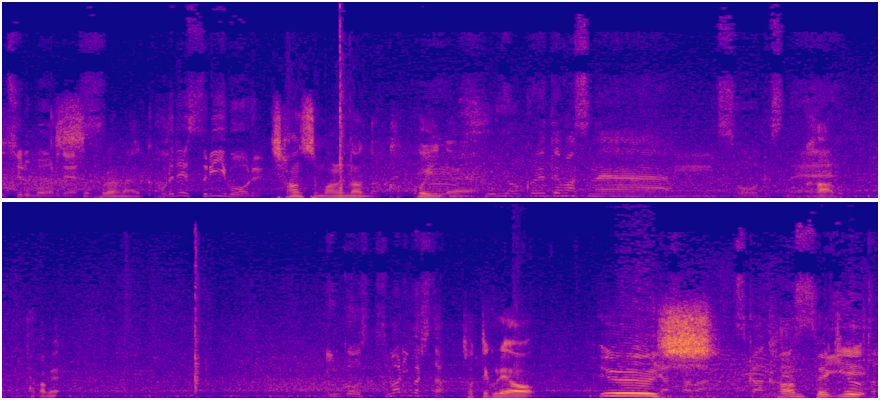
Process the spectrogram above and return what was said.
落ちるボールです振らないかこ。れでスリーボールチャンス丸なんだ。かっこいいね。振り遅れてますねうんそうですねカーブ。高め。インコース詰まりました取ってくれよ。よーし。完璧さ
